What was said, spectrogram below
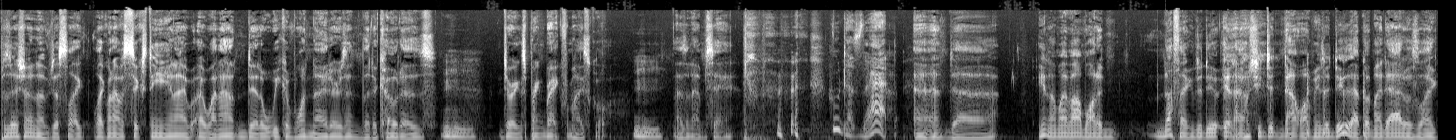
position of just like like when I was 16, I, I went out and did a week of one nighters in the Dakotas during spring break from high school as an MC, Who does that? and uh, you know, my mom wanted nothing to do. You know, she did not want me to do that, but my dad was like.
